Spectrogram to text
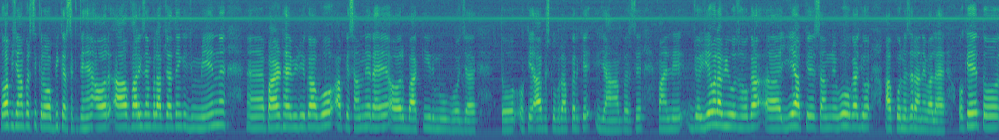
تو آپ یہاں پر سے کراپ بھی کر سکتے ہیں۔ اور آپ فار ایگزامپل آپ چاہتے ہیں کہ جو مین پارٹ ہے ویڈیو کا، وہ آپ کے سامنے رہے اور باقی ریموو ہو جائے۔ تو اوکے آپ اس کو کراپ کر کے یہاں پر سے فائنلی جو یہ والا ویوز ہوگا یہ آپ کے سامنے وہ ہوگا جو آپ کو نظر آنے والا ہے۔ اوکے تو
